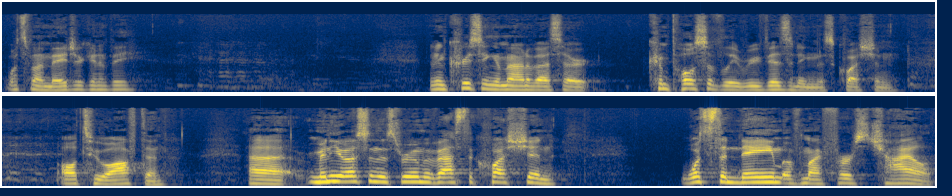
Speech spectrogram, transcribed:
What's my major going to be? An increasing amount of us are compulsively revisiting this question all too often. Uh, many of us in this room have asked the question what's the name of my first child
